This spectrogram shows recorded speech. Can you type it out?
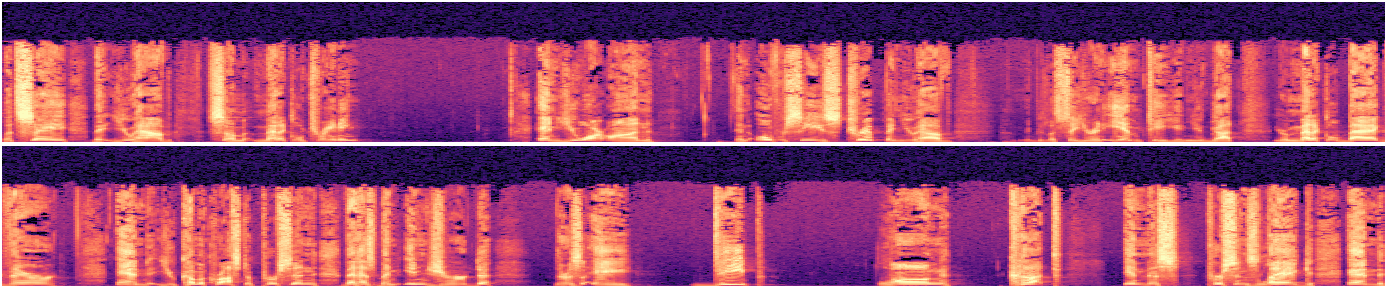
Let's say that you have some medical training and you are on an overseas trip and you have, maybe let's say you're an EMT and you've got your medical bag there and you come across a person that has been injured. There's a deep, long cut in this person's leg. And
